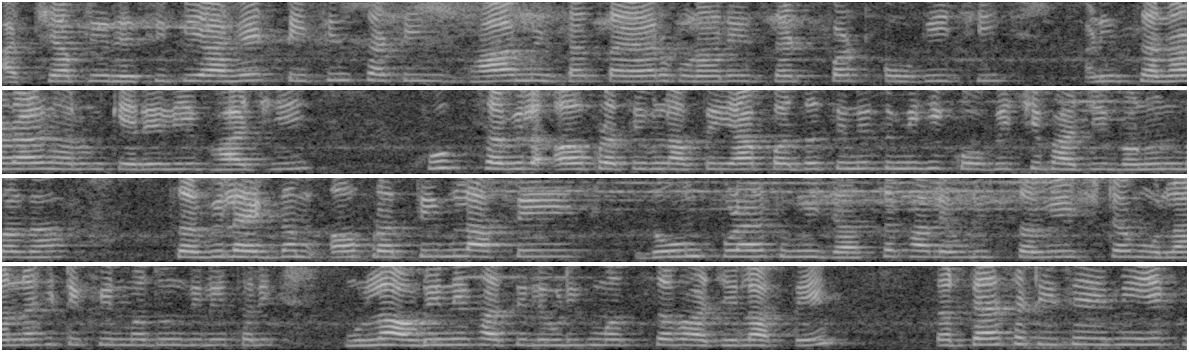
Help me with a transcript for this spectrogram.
आजची आपली रेसिपी आहे. टिफिनसाठी दहा मिनटात तयार होणारी झटपट कोबीची आणि चणा डाळ घालून केलेली भाजी खूप चवीला अप्रतिम लागते. या पद्धतीने तुम्ही ही कोबीची भाजी बनवून बघा. चवीला एकदम अप्रतिम लागते. दोन पोळ्या तुम्ही जास्त खाल एवढी चविष्ट मुलांनाही टिफिनमधून दिली तरी मुलं आवडीने खातील एवढी मस्त भाजी लागते. तर त्यासाठी इथे मी एक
